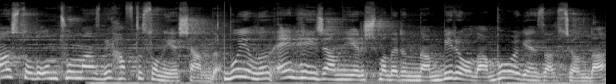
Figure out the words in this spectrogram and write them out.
Dans dolu unutulmaz bir hafta sonu yaşandı. Bu yılın en heyecanlı yarışmalarından biri olan bu organizasyonda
